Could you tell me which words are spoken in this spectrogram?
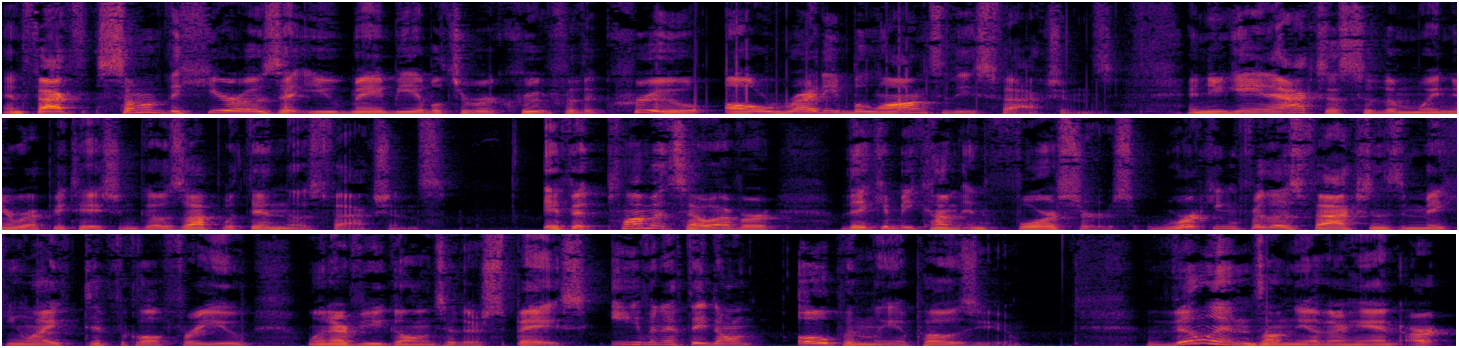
In fact, some of the heroes that you may be able to recruit for the crew already belong to these factions, and you gain access to them when your reputation goes up within those factions. If it plummets, however, they can become enforcers, working for those factions and making life difficult for you whenever you go into their space, even if they don't openly oppose you. Villains, on the other hand, are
